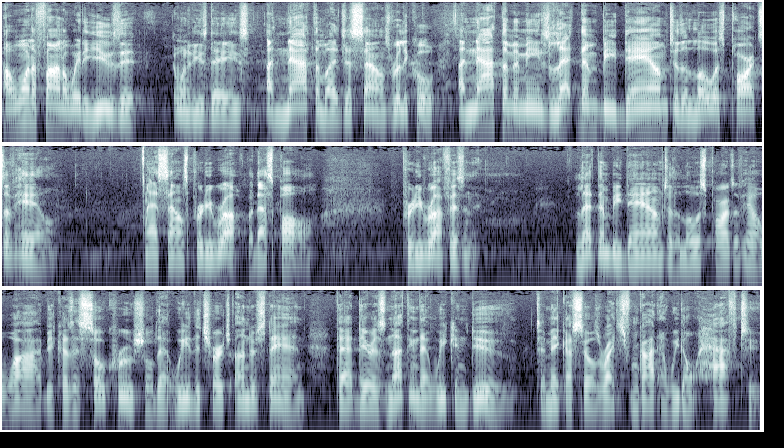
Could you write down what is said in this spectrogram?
I want to find a way to use it one of these days. Anathema, it just sounds really cool. Anathema means let them be damned to the lowest parts of hell. That sounds pretty rough, but that's Paul. Pretty rough, isn't it? Let them be damned to the lowest parts of hell. Why? Because it's so crucial that we, the church, understand that there is nothing that we can do to make ourselves righteous from God, and we don't have to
